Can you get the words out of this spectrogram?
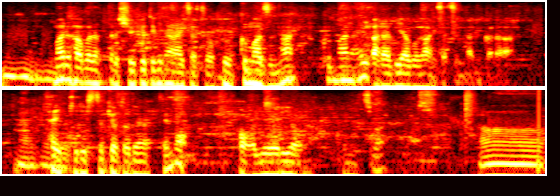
うんマルハバだったら宗教的な挨拶を含まずな、含まないアラビア語の挨拶になるから、対キリスト教徒であっても、こう言えるような、こんにちは。あー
